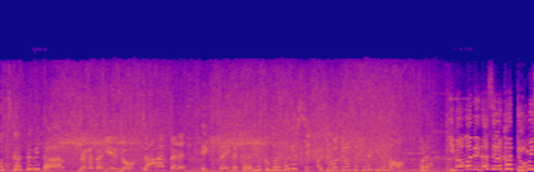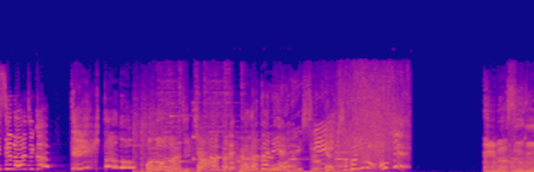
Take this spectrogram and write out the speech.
う使ってみた？長谷園のチャーハンタレ。液体だからよく混ざるし。味も調節できるの。ほら今まで出せなかったお店の味が。できたの。炎の味チャーハンタレ。長谷園。焼きそばにも OK 今すぐ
